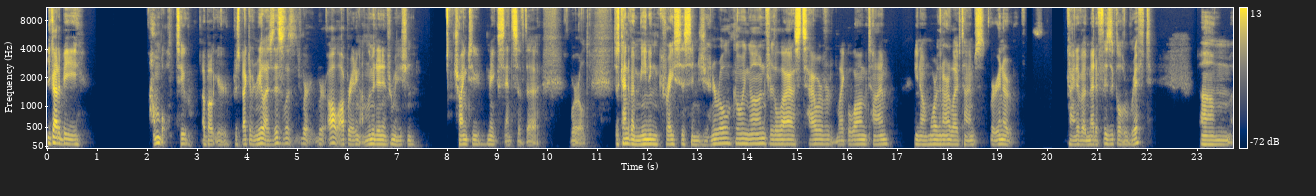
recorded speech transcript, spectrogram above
you got to be humble too about your perspective and realize this lis- we're we're all operating on limited information trying to make sense of the world. There's kind of a meaning crisis in general going on for the last however like a long time you know more than our lifetimes. We're in a kind of a metaphysical rift um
